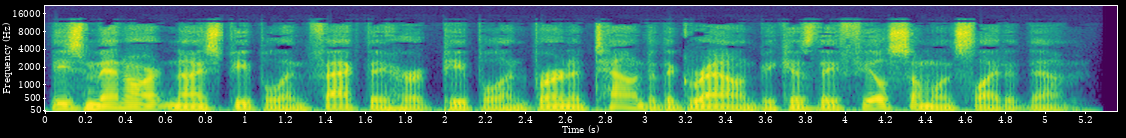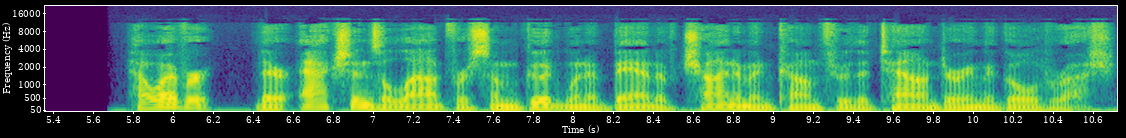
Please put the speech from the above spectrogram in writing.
these men aren't nice people, in fact, they hurt people and burn a town to the ground because they feel someone slighted them. However, their actions allowed for some good when a band of Chinamen come through the town during the gold rush.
